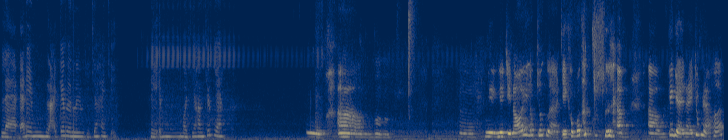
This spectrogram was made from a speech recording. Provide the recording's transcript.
là đã đem lại cái value gì cho hai chị? Thì em mời chị Hân trước nha. Ừ, à, ừ, như như chị nói lúc trước là chị không có thích làm um, cái nghề này chút nào hết.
